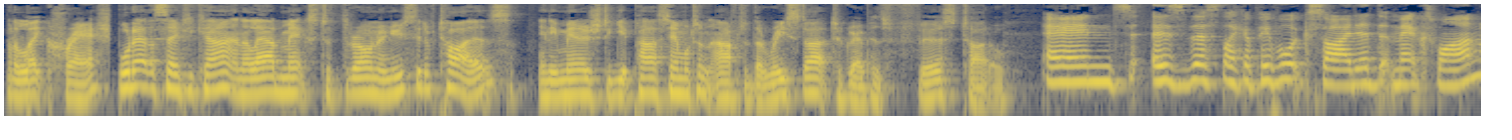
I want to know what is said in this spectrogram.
But a late crash brought out the safety car and allowed Max to throw in a new set of tyres, and he managed to get past Hamilton after the restart to grab his first title. And is this like, are people excited that Max won,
